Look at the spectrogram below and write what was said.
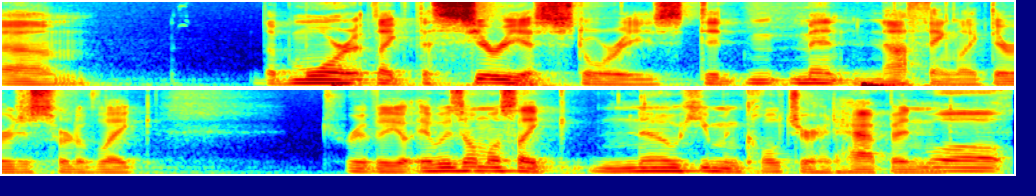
um, the more like the serious stories did meant nothing. Like they were just sort of like trivial. It was almost like no human culture had happened Well,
